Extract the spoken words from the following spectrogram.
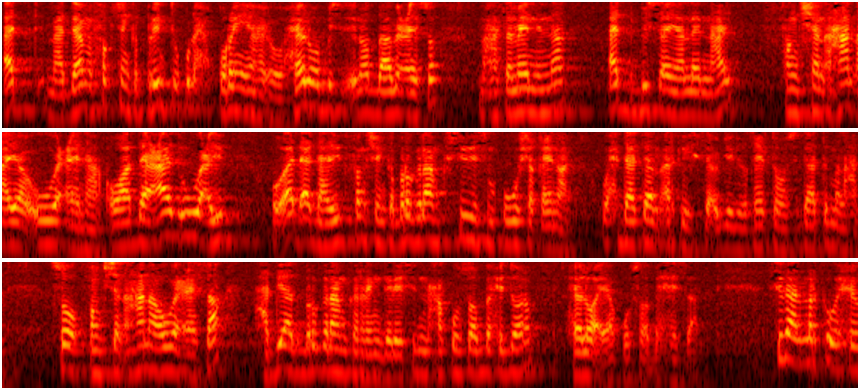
ad maadaama functionka print ku dhex qoran yahay oo hello bis inoo daabicayso maxaan sameynaynaa ad bis ayaan leenahay function ahaan ayaa ugu wacaynaa oo haddaa caadi u wacdid oo aad aad dhahdid functionka programka sidiis ma kugu shaqeynayo wax daataa ma arkaysa ujeedid qaybta hoose daata ma lahan. So function ahaana u wacaysa haddii aad programka rangaraysid maxaa kuusoo bixi doono? Hello ayaa kuusoo bixaysa sidaan marka waxay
